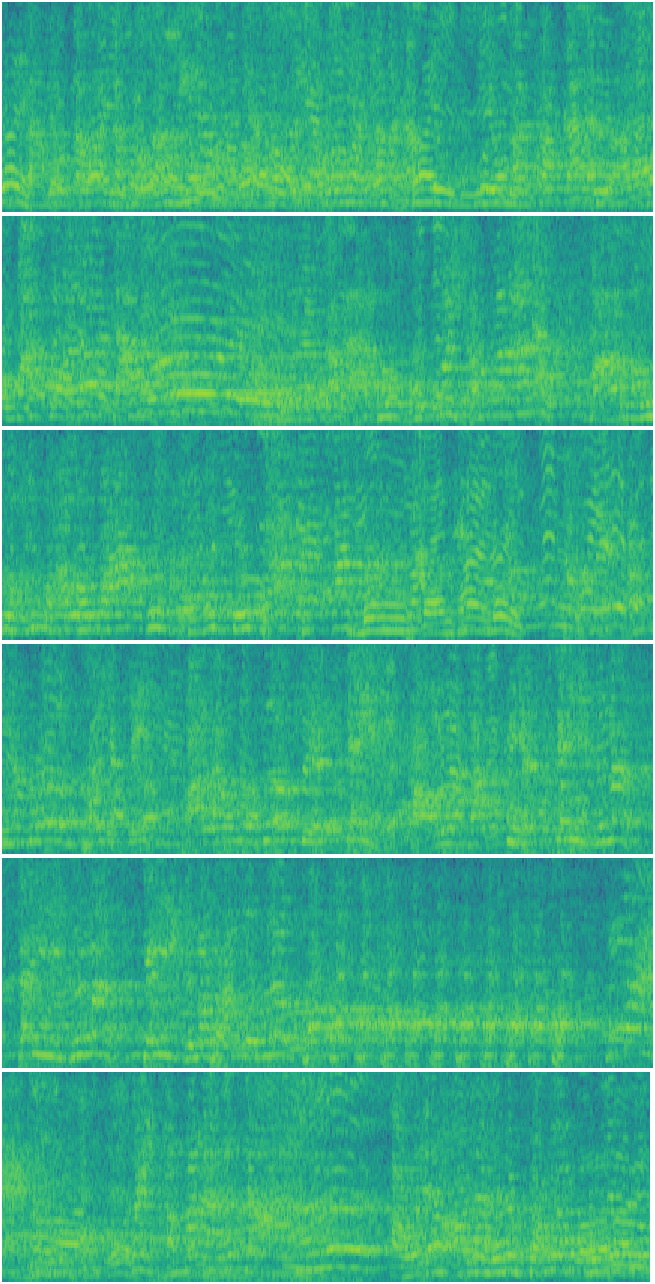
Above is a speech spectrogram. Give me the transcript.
เลยไอ้หนีมันสักการ์เบิ้งแสงท่าเลย นจี้ขึ้นมาใจี้ขึ้นมาใจี้ขึ้นมาพังลมเริ่มคอกคอคอคอคอคอคอคอคอแม่ไม่ธรรมดานะจ๊ะเอาแล้วเอาแล้วเรื่องสองเราคุยกันเลย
